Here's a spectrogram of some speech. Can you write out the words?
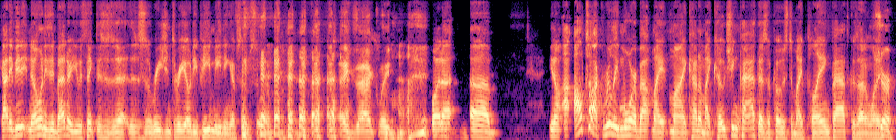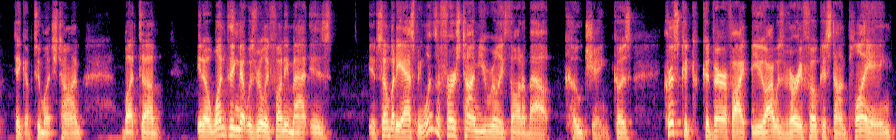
God, if you didn't know anything better, you would think this is a this is a Region Three ODP meeting of some sort. exactly. but uh, uh, you know, I, will talk really more about my my kind of my coaching path as opposed to my playing path because I don't want to sure. take up too much time. But um, you know, one thing that was really funny, Matt, is if somebody asked me, "When's the first time you really thought about coaching?" Because Chris could could verify you, I was very focused on playing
